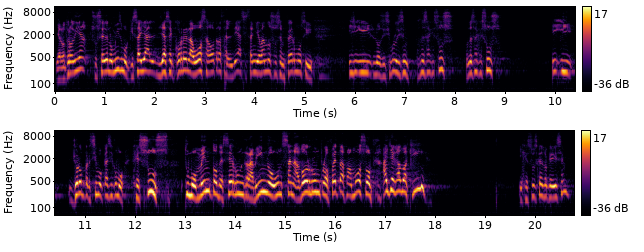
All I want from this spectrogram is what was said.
Y al otro día sucede lo mismo, quizá ya, ya se corre la voz a otras aldeas y están llevando a sus enfermos y, Y, los discípulos dicen, ¿dónde está Jesús? ¿Dónde está Jesús? Y, y yo lo percibo casi como Jesús, tu momento de ser un rabino, un sanador, un profeta famoso, ha llegado aquí. ¿Y Jesús qué es lo que dice?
